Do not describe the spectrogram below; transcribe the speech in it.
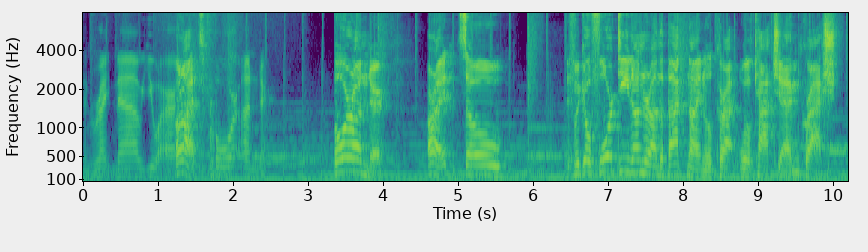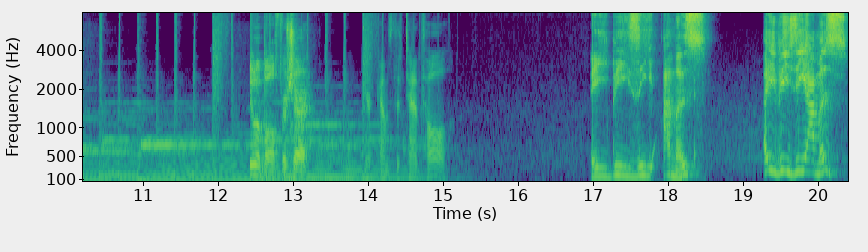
And right now you are All right. four under. Four under. All right, so if we go 14 under on the back nine, we'll cra- we'll catch and crash. Doable for sure. Here comes the tenth hole. ABZ Ammers. ABZ Ammers.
